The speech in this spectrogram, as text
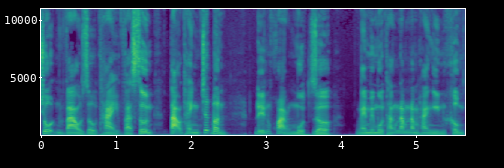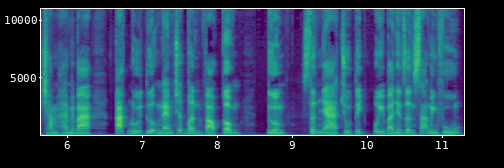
trộn vào dầu thải và sơn tạo thành chất bẩn. Đến khoảng 1 giờ ngày 11 tháng 5 năm 2023, các đối tượng ném chất bẩn vào cổng, tường, sân nhà chủ tịch Ủy ban nhân dân xã Minh Phú.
